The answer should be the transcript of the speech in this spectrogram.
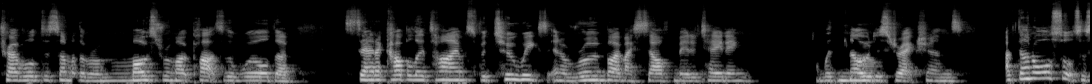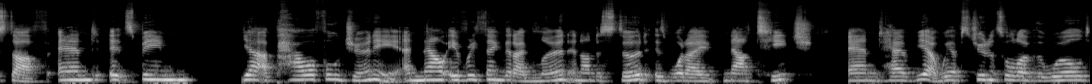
traveled to some of the most remote parts of the world. I've sat a couple of times for two weeks in a room by myself meditating with no distractions. I've done all sorts of stuff and it's been yeah, a powerful journey. And now everything that I've learned and understood is what I now teach and have yeah we have students all over the world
